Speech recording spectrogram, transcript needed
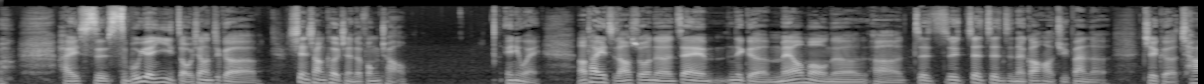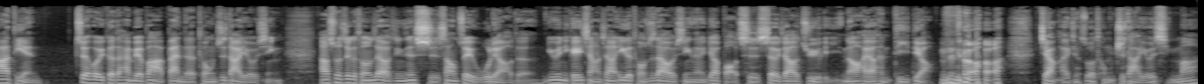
还死死不愿意走向这个线上课程的风潮。Anyway，然后他也知道说呢，在那个 Melmo 呢，呃，这这这阵子呢，刚好举办了这个差点最后一刻都还没有办法办的同志大游行。他说这个同志大游行是史上最无聊的，因为你可以想象一个同志大游行呢，要保持社交距离，然后还要很低调，这样还叫做同志大游行吗？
